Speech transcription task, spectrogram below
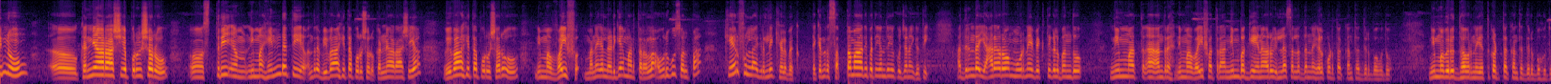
ಇನ್ನು ಕನ್ಯಾ ರಾಶಿಯ ಪುರುಷರು ಸ್ತ್ರೀ ನಿಮ್ಮ ಹೆಂಡತಿ, ಅಂದರೆ ವಿವಾಹಿತ ಪುರುಷರು, ಕನ್ಯಾ ರಾಶಿಯ ವಿವಾಹಿತ ಪುರುಷರು ನಿಮ್ಮ ವೈಫ್ ಮನೆಯಲ್ಲಿ ಅಡುಗೆ ಮಾಡ್ತಾರಲ್ಲ, ಅವ್ರಿಗೂ ಸ್ವಲ್ಪ ಕೇರ್ಫುಲ್ ಆಗಿರ್ಲಿಕ್ಕೆ ಹೇಳಬೇಕು. ಯಾಕೆಂದರೆ ಸಪ್ತಮಾಧಿಪತಿಯೊಂದಿಗೆ ಕುಜನ ಯುತಿ. ಅದರಿಂದ ಯಾರ್ಯಾರೋ ಮೂರನೇ ವ್ಯಕ್ತಿಗಳು ಬಂದು ನಿಮ್ಮ ಹತ್ರ, ಅಂದರೆ ನಿಮ್ಮ ವೈಫ್ ಹತ್ರ ನಿಮ್ಮ ಬಗ್ಗೆ ಏನಾದ್ರು ಇಲ್ಲ ಸಲ್ಲದನ್ನು ಹೇಳ್ಕೊಡ್ತಕ್ಕಂಥದ್ದು ಇರಬಹುದು ನಿಮ್ಮ ವಿರುದ್ಧ ಅವ್ರನ್ನ ಎತ್ಕೊಡ್ತಕ್ಕಂಥದ್ದು ಇರಬಹುದು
